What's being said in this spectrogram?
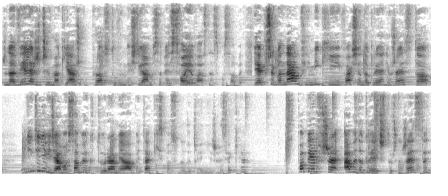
że na wiele rzeczy w makijażu po prostu wymyśliłam sobie swoje własne sposoby. Jak przeglądałam filmiki właśnie o doklejaniu rzęs, to nigdzie nie widziałam osoby, która miałaby taki sposób na doklejanie rzęs jak ja. Po pierwsze, aby doklejać sztuczne rzęsy,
